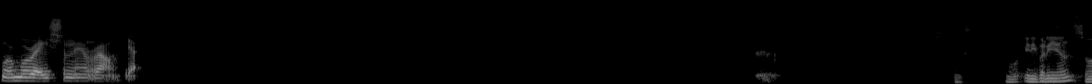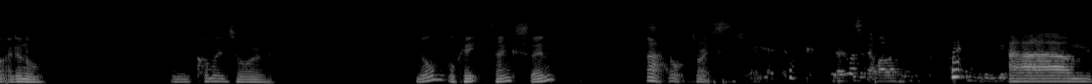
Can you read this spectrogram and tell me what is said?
murmuration around. Yeah. Anybody else? So I don't know. Any comments or? No? Okay, thanks then. Ah, no, sorry. Um,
